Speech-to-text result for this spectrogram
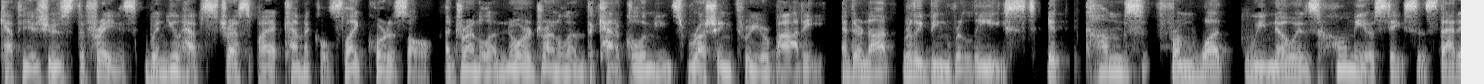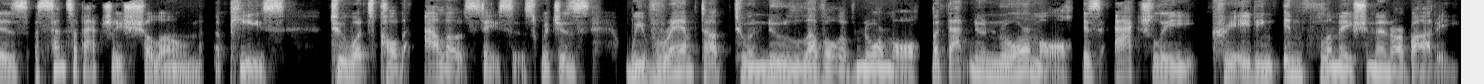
Cathy has used the phrase, when you have stress biochemicals like cortisol, adrenaline, noradrenaline, the catecholamines rushing through your body, and they're not really being released, it comes from what we know as homeostasis. That is a sense of actually shalom, a peace to what's called allostasis, which is we've ramped up to a new level of normal, but that new normal is actually creating inflammation in our body.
